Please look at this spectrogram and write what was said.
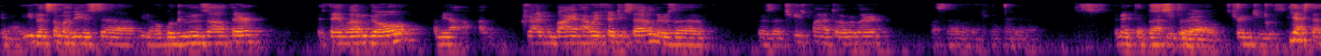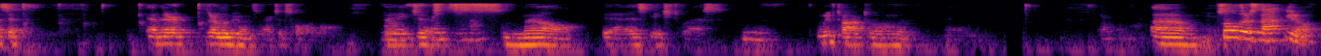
you know, even some of these, uh, you know, lagoons out there, if they let them go, I mean, I- I- driving by on Highway fifty-seven, there's a, there's a cheese plant over there. That's not what I can't think of it. They make the best uh, string cheese. Yes, that's it. And their, their lagoons are just horrible. They Always stinky, just smell, yeah, it's H2S. Mm. We've talked to them. Um, so there's that, you know,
